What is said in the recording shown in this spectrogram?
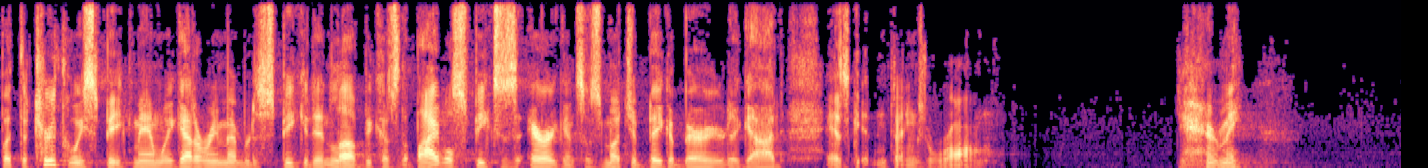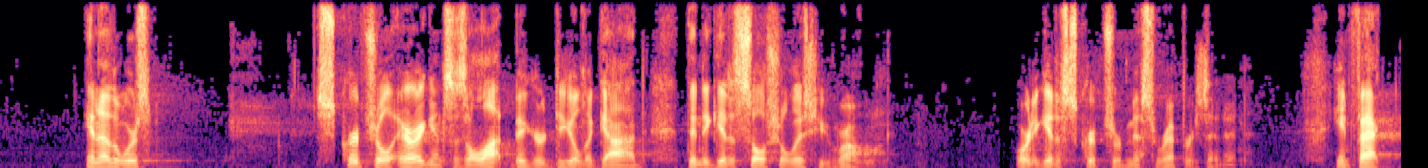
But the truth we speak, man, we got to remember to speak it in love because the Bible speaks as arrogance as much a big a barrier to God as getting things wrong. Do you hear me? In other words, scriptural arrogance is a lot bigger deal to God than to get a social issue wrong or to get a scripture misrepresented. In fact,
